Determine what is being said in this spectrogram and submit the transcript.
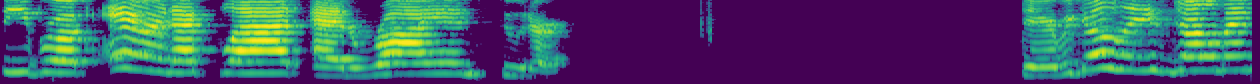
Seabrook, Aaron Ekblad, and Ryan Suter. There we go, ladies and gentlemen.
